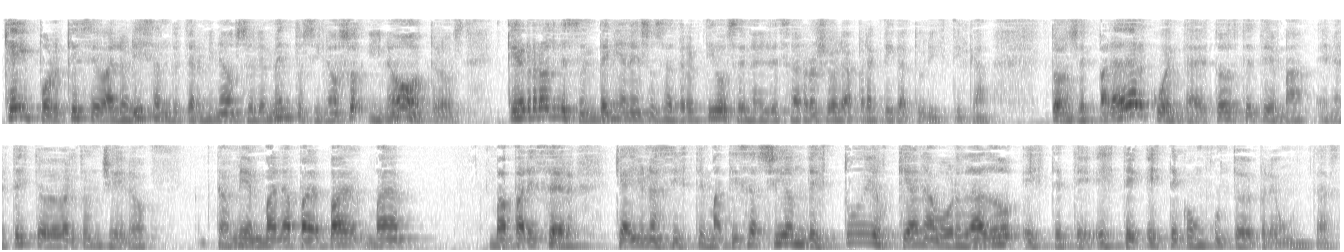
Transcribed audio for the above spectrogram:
qué y por qué se valorizan determinados elementos y no, y no otros, qué rol desempeñan esos atractivos en el desarrollo de la práctica turística. Entonces, para dar cuenta de todo este tema, en el texto de Bertoncello también van a, va a aparecer que hay una sistematización de estudios que han abordado este, este, este conjunto de preguntas.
